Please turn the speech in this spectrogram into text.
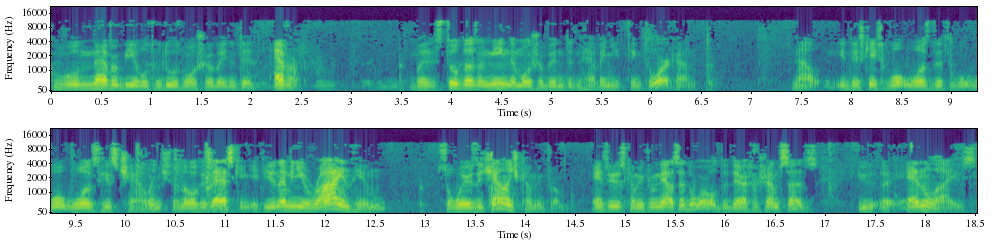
will never be able to do what Moshe Rabbeinu did ever. But it still doesn't mean that Moshe Rabbeinu didn't have anything to work on. Now, in this case, what was the what was his challenge? So Noach is asking if he didn't have any Ra in him, so where's the challenge coming from? Answer is coming from the outside the world. The Derech Hashem says, if you uh, analyze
